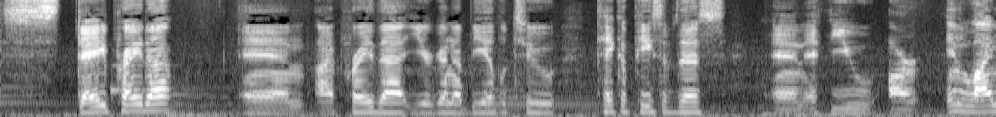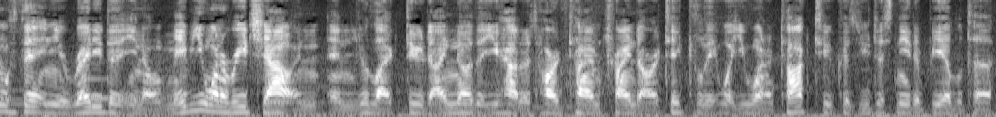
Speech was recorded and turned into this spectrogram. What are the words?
stay prayed up, and I pray that you're gonna be able to take a piece of this. And if you are in line with it and you're ready to, you know, maybe you want to reach out and, and you're like, dude, I know that you had a hard time trying to articulate what you want to talk to because you just need to be able to,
